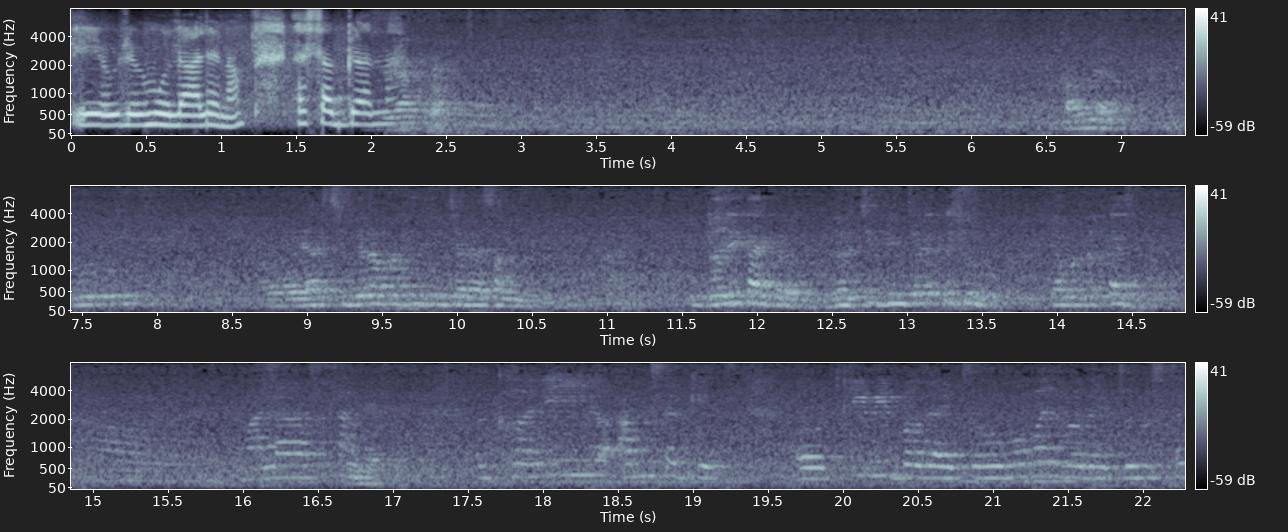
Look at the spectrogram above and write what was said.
एवढे मुलं आले ना त्या सगळ्यांना अ, या शिबिरामध्ये दिनचर्या सांगितली तू घरी काय करत होती? घरची दिनचर्या कशी होती? त्याबद्दल काय सांग मला असं सांगायचं घरी आम्ही सगळेच टी व्ही बघायचो मोबाईल बघायचो नुसतं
